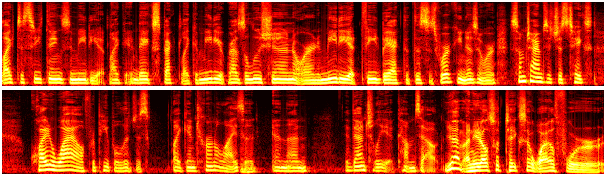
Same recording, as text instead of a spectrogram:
like to see things immediate, like and they expect like immediate resolution or an immediate feedback that this is working, isn't working. Sometimes it just takes quite a while for people to just like internalize it, and then eventually it comes out. Yeah, and it also takes a while for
